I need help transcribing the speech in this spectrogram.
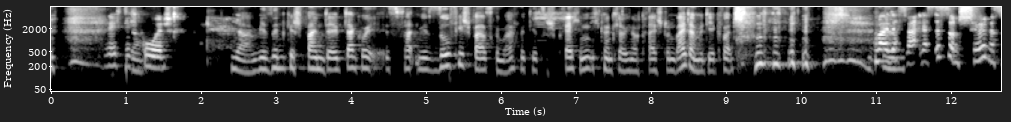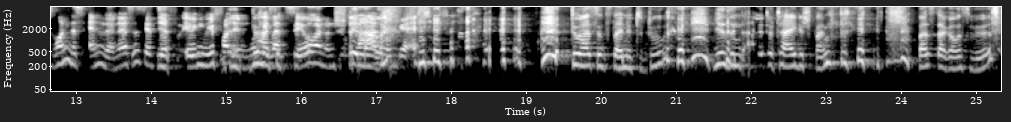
Richtig ja. gut. Ja, wir sind gespannt. Danko, es hat mir so viel Spaß gemacht, mit dir zu sprechen. Ich könnte, glaube ich, noch drei Stunden weiter mit dir quatschen. Aber das, ähm. war, das ist so ein schönes, rundes Ende. Ne? Es ist jetzt ja. so irgendwie voll in Motivation und Strahlung genau. Du hast jetzt deine To-Do. Wir sind alle total gespannt, was daraus wird.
